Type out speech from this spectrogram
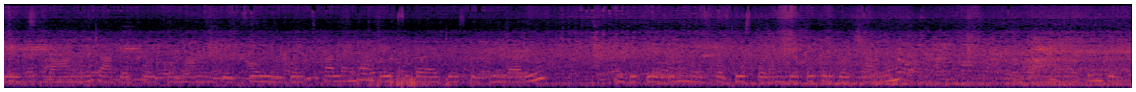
కేక్స్ బాగున్నాయి. చాక్లెట్ కేక్ మామూలు కేక్స్ కేక్స్ కావాలంటే ఆ కేక్స్ తయారు చేసి పెట్టుకుంటారు. ఇంక ఇప్పుడైతే మేము ఎగ్ తీసుకోవడానికి అయితే ఇక్కడికి వచ్చాము. ఇంకా అయితే ఇంక ఎగ్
